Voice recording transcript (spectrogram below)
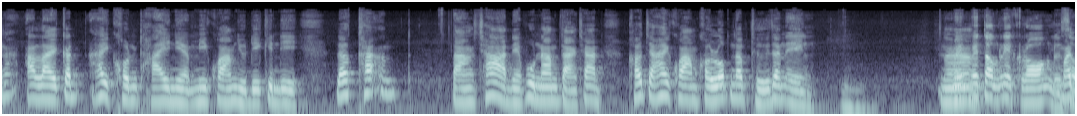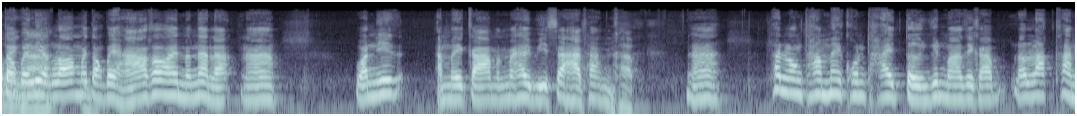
ำอะไรก็ให้คนไทยเนี่ยมีความอยู่ดีกินดี แล้วถ้าต่างชาติเนี่ยผู้นำต่างชาติเขาจะให้ความเคารพนับถือท่านเองนะไม่ไม่ต้องเรียกร้องหรือไม่ต้องไปแสวหาเรียกร้องไม่ต้องไปหาเขาให้มันนั่นละนะ วันนี้อเมริกามันไม่ให้วีซ่าท่านครับ นะท่านลองทำให้คนไทยตื่นขึ้นมาสิครับ แล้วรักท่าน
